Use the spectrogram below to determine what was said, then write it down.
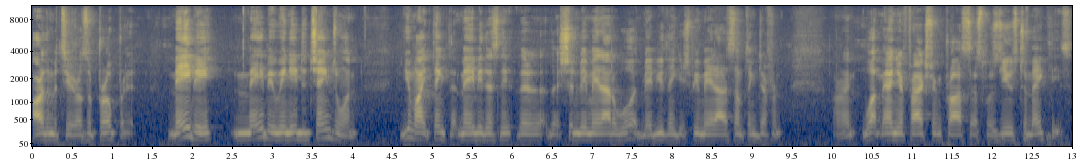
Are the materials appropriate? Maybe, maybe we need to change one. You might think that maybe this need, that shouldn't be made out of wood. Maybe you think it should be made out of something different. All right, what manufacturing process was used to make these?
